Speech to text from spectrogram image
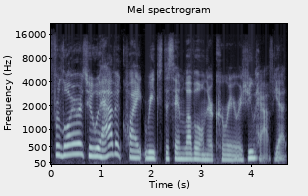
For lawyers who haven't quite reached the same level in their career as you have yet,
